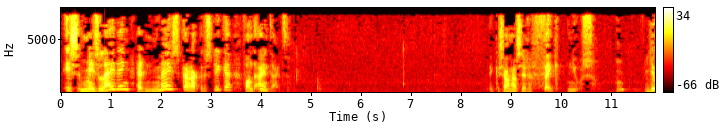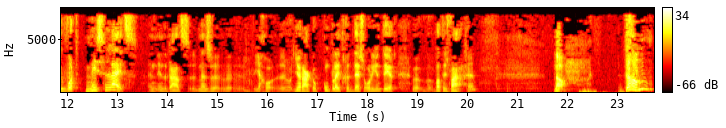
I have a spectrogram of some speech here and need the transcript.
is misleiding het meest karakteristieke van de eindtijd. Ik zou haast zeggen fake nieuws. Hm? Je wordt misleid. En inderdaad, mensen, eh, eh, je raakt ook compleet gedesoriënteerd. Eh, Wat is waar, hè? Nou, dan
